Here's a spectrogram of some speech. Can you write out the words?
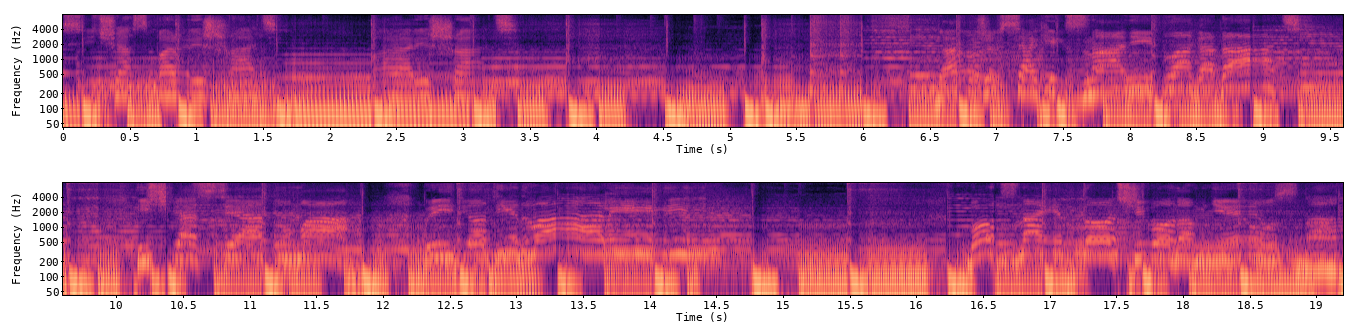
Сейчас пора решать, пора решать. Дороже всяких знаний благодать И счастье от ума придет едва ли Бог знает то, чего нам не узнать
